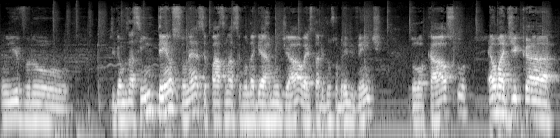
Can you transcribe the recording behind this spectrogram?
um livro, digamos assim, intenso, né? Você passa na Segunda Guerra Mundial, é a história de um sobrevivente do Holocausto. É uma dica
